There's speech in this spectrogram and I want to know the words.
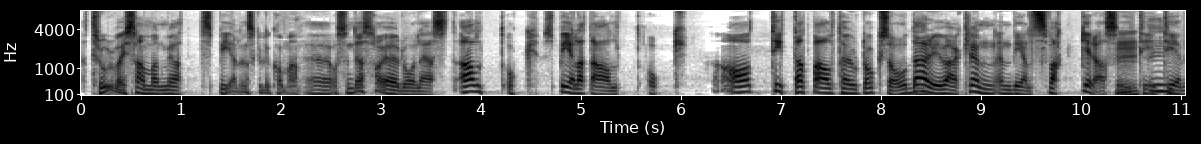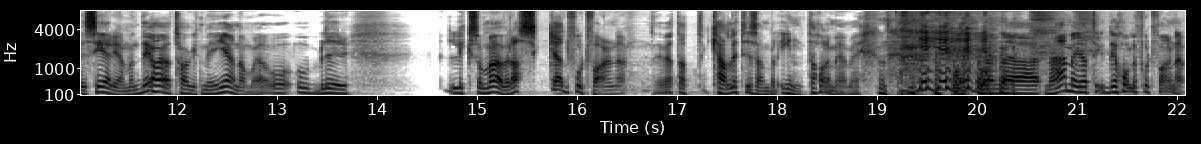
jag tror det var i samband med att spelen skulle komma. Eh, och sen dess har jag då läst allt och spelat allt och ja, tittat på allt har jag gjort också. Och där är ju verkligen en del svackor alltså Mm. i t- tv-serien. Men det har jag tagit mig igenom och, och, blir liksom överraskad fortfarande. Jag vet att Kalle till exempel inte håller med mig. men eh, nej, men jag det håller fortfarande.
